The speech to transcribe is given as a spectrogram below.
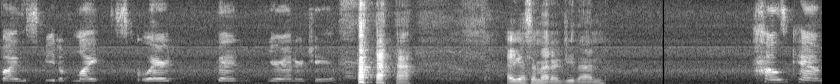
by the speed of light squared, then your energy. I guess I'm energy then. How's Chem?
